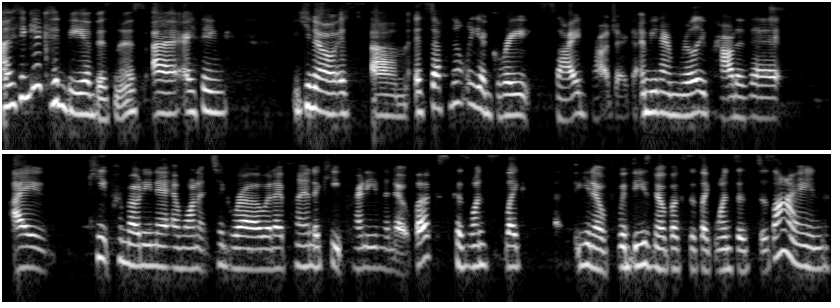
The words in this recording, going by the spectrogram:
I think it could be a business. I, I think, you know, it's um, it's definitely a great side project. I mean, I'm really proud of it. I keep promoting it and want it to grow, and I plan to keep printing the notebooks because once, like, you know, with these notebooks, it's like once it's designed,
